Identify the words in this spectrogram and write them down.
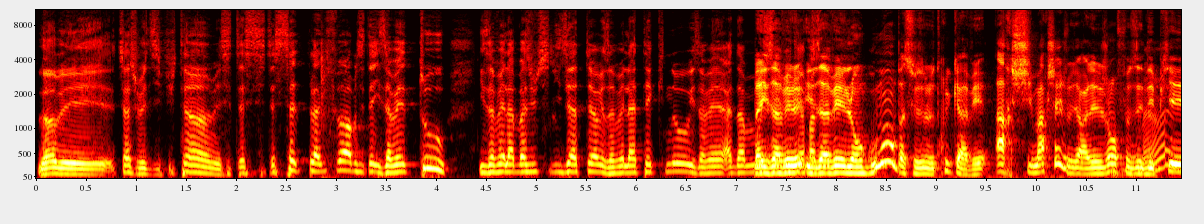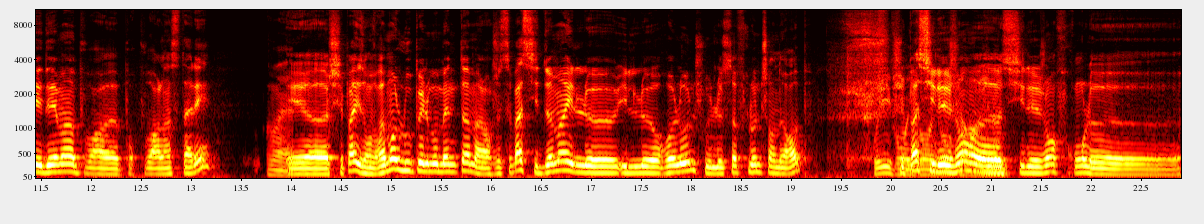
Non mais tu vois, je me dis putain, mais c'était c'était cette plateforme, c'était ils avaient tout, ils avaient la base utilisateur, ils avaient la techno, ils avaient Adam. Bah, ils avaient ils avaient l'engouement parce que le truc avait archi marché. Je veux dire, les gens faisaient des pieds et des mains pour euh, pour pouvoir l'installer. Et euh, je sais pas, ils ont vraiment loupé le momentum. Alors je sais pas si demain ils le, ils le relaunch ou ils le soft launch en Europe. Oui, je sais pas si les gens, euh, si les gens feront le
